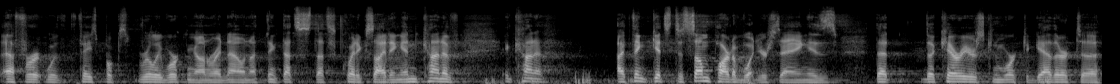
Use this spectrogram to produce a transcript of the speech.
effort with Facebook's really working on right now, and I think that's that's quite exciting and kind of it kind of I think gets to some part of what you're saying is that the carriers can work together to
